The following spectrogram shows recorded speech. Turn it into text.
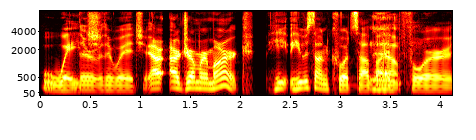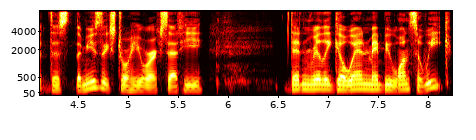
wage. Their their wage. Our, our drummer Mark, he he was on Kurzarbeit Yeah. for this the music store he works at. He didn't really go in maybe once a week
